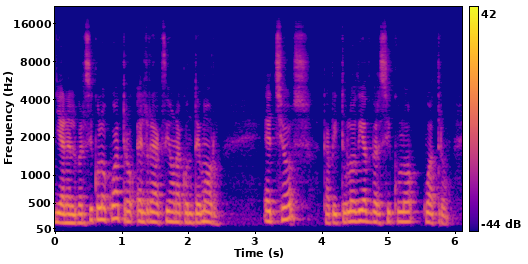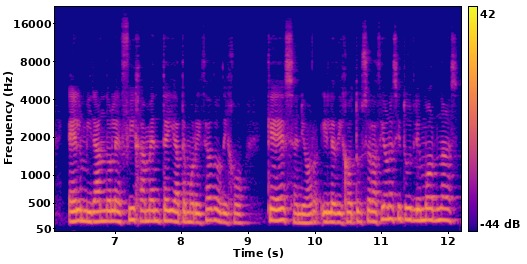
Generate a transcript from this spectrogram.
Y en el versículo 4 él reacciona con temor. Hechos, capítulo 10, versículo 4. Él mirándole fijamente y atemorizado dijo, ¿Qué es, Señor? Y le dijo, tus oraciones y tus limornas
